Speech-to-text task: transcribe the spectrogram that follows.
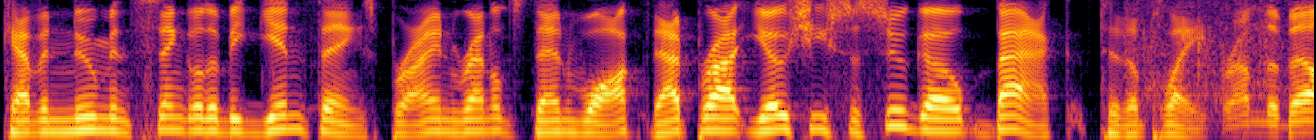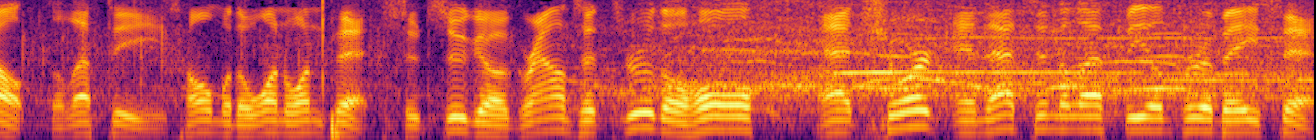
Kevin Newman single to begin things. Bryan Reynolds then walked. That brought Yoshi Tsutsugo back to the plate. From the belt, the lefties home with a 1 1 pitch. Tsutsugo grounds it through the hole at short, and that's in the left field for a base hit.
